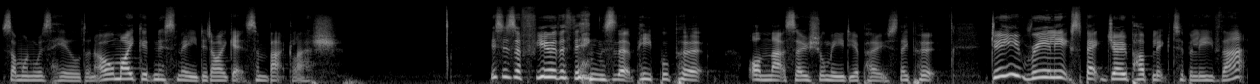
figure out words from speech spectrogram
someone was healed. And oh my goodness me did I get some backlash. This is a few of the things that people put on that social media post. They put do you really expect Joe Public to believe that?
